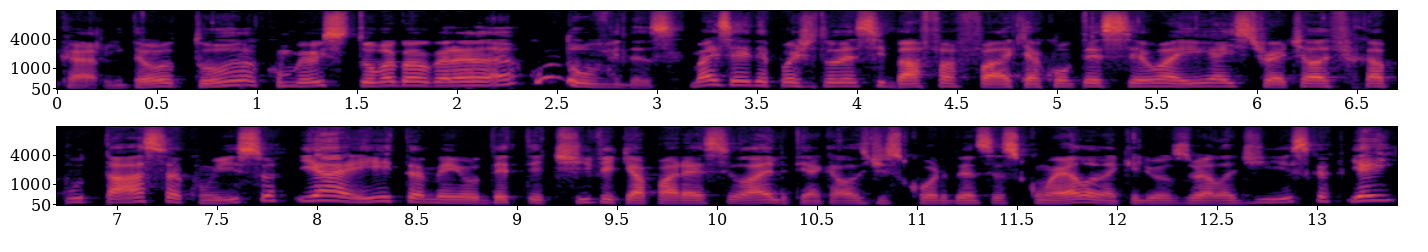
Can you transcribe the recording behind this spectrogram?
cara. Então eu tô com meu estômago agora com dúvidas. Mas aí, depois de todo esse bafafá que aconteceu aí, a Stretch ela fica putaça com isso. E aí também o detetive que aparece lá, ele tem aquelas discordâncias com ela, né? Que ele usou ela de isca. E aí,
